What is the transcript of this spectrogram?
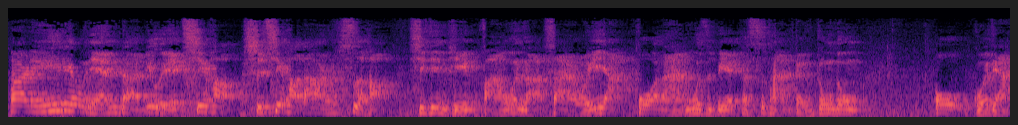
二零一六年的六月七号、十七号到二十四号，习近平访问了塞尔维亚、波兰、乌兹别克斯坦等中东欧国家，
